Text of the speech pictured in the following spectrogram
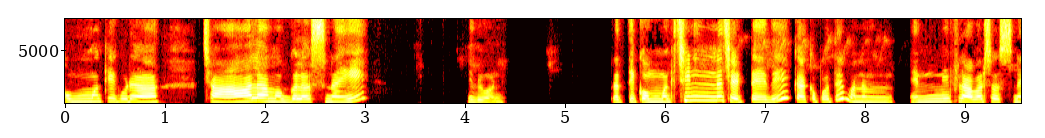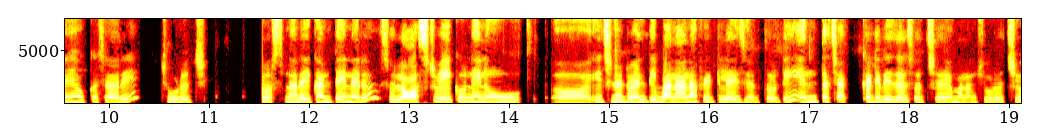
కొమ్మకి కూడా చాలా మొగ్గలు వస్తున్నాయి. ఇదిగోండి. ప్రతి కొమ్మకి చిన్న చెట్టు ఏది కాకపోతే మనం ఎన్ని ఫ్లవర్స్ వస్తున్నాయో ఒక్కసారి చూడొచ్చు. చూస్తున్నారు ఈ కంటైనర్ సో లాస్ట్ వీక్ నేను ఇచ్చినటువంటి బనానా ఫెర్టిలైజర్ తోటి ఎంత చక్కటి రిజల్ట్స్ వచ్చాయో మనం చూడొచ్చు.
